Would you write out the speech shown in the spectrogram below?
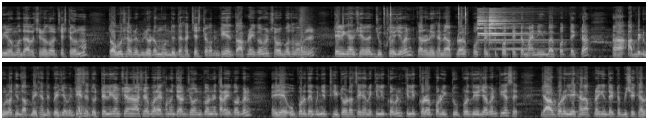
ভিডিওর মধ্যে আলোচনা করার চেষ্টা করব। তো অবশ্যই আপনি ভিডিওটা মন দিয়ে দেখার চেষ্টা করেন, ঠিক আছে? তো আপনি করবেন? সর্বপ্রথম আমাদের টেলিগ্রাম চ্যানেলে যুক্ত হয়ে যাবেন, কারণ এখানে আপনার প্রত্যেকটা প্রত্যেকটা মাইনিং বা প্রত্যেকটা আপডেটগুলো কিন্তু আপনি এখানে পেয়ে যাবেন, ঠিক আছে? তো টেলিগ্রাম চ্যানেল আসার পর এখনও যারা জয়েন করেন তারা কি করবেন? এই যে উপরে দেখবেন যে থ্রি আছে, এখানে ক্লিক করবেন। ক্লিক করার পর একটু উপরে দিকে যাবেন, ঠিক আছে? যাওয়ার পরে যে এখানে আপনার কিন্তু একটা বিষয় খেয়াল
